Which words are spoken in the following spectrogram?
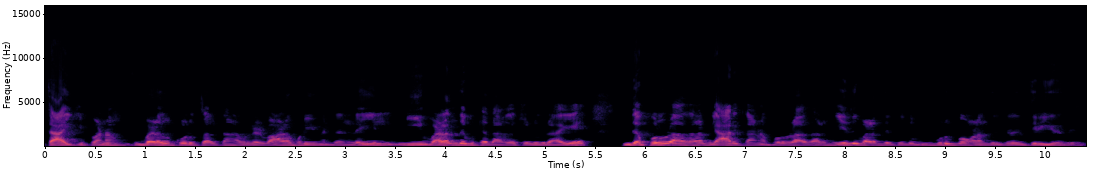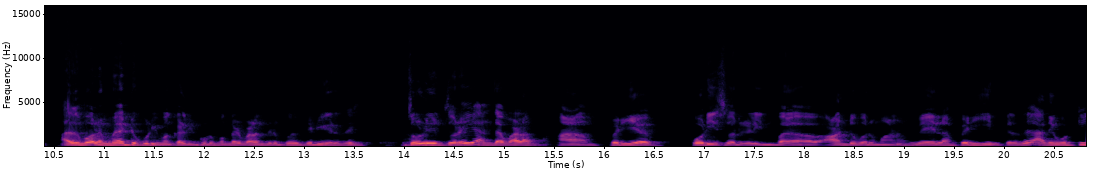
தாய்க்கு பணம் இவ்வளவு கொடுத்தால்தான் அவர்கள் வாழ முடியும் என்ற நிலையில் நீ வளர்ந்து விட்டதாக சொல்லுகிறாயே. இந்த பொருளாதாரம் யாருக்கான பொருளாதாரம்? எது வளர்ந்திருக்கிறது? உன் குடும்பம் வளர்ந்திருக்கிறது தெரிகிறது. அதுபோல மேட்டுக்குடி மக்களின் குடும்பங்கள் வளர்ந்திருப்பது தெரிகிறது. தொழில்துறை அந்த வளம் பெரிய கோடீஸ்வரர்களின் வ ஆண்டு வருமானம் இவையெல்லாம் பெருகி இருக்கிறது. அதை ஒட்டி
